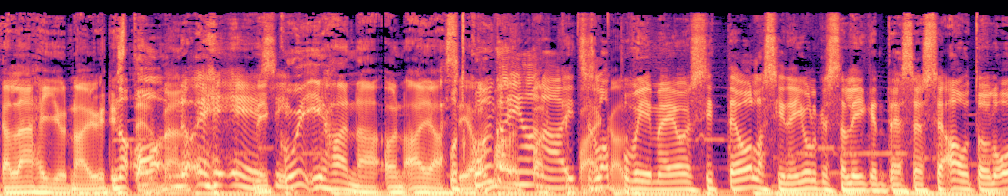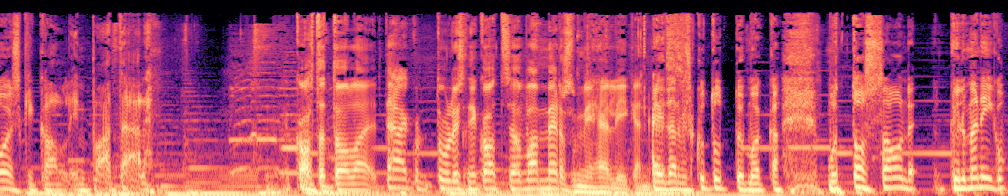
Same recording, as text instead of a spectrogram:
ja lähijuna yhdistelmällä. No, no ei, ei, Niin si- kuin ihanaa on ajaa Mutta kuinka ihanaa itse loppuviimein olisi sitten olla siinä julkisessa liikenteessä, jos se autoilu olisikin kalliimpaa täällä. Kohta tuolla, tää kun tulisi, niin kohta se on vaan mersumiehen Ei liikenteessä. tarvitsisi kuin tuttu moikka. Mutta tossa on, kyllä mä niinku,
